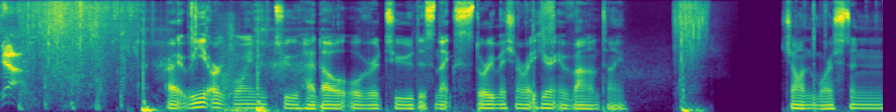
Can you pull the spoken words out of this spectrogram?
Yeah. Alright, we are going to head out over to this next story mission right here in Valentine. John. Alright.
